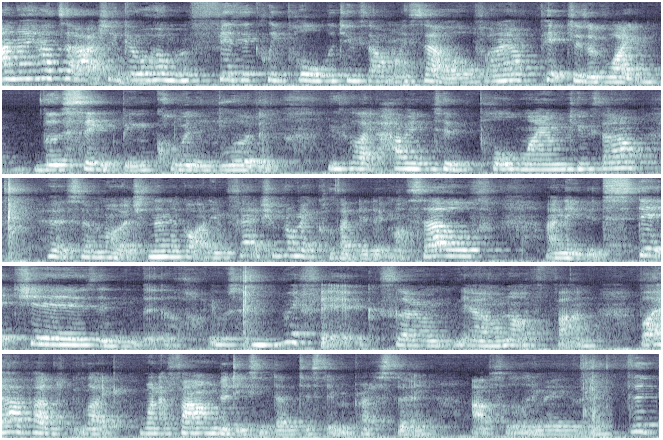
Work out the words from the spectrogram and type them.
And I had to actually go home and physically pull the tooth out myself. And I have pictures of like the sink being covered in blood and like having to pull my own tooth out hurt so much. And then I got an infection from it because I did it myself. I needed stitches and ugh, it was horrific. So yeah I'm not a fan. But I have had like when I found a decent dentist in Preston absolutely amazing. The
